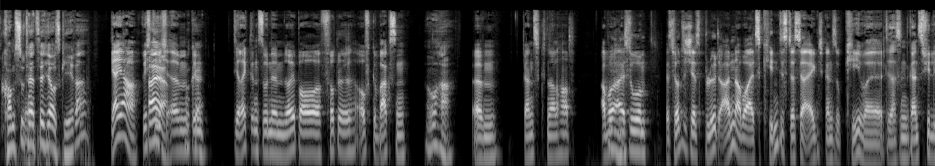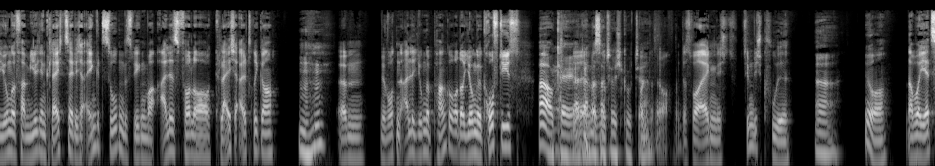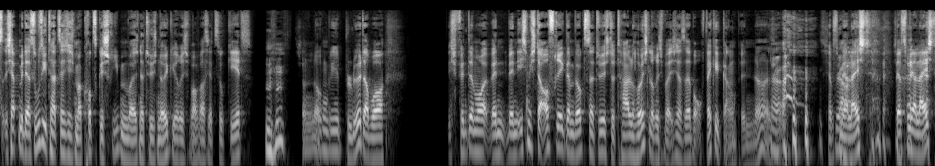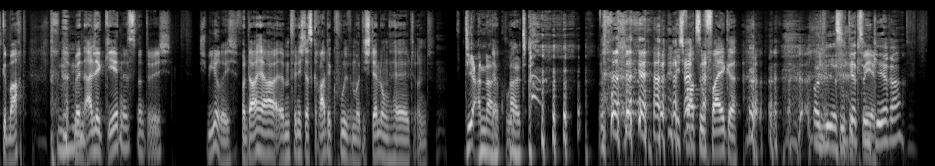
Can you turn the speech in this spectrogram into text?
Kommst du tatsächlich aus Gera? Ja, ja, richtig. Ah ja, ähm, okay. Bin direkt in so einem Neubauviertel aufgewachsen. Oha. Ähm, ganz knallhart. Aber Mhm. also, das hört sich jetzt blöd an, aber als Kind ist das ja eigentlich ganz okay, weil da sind ganz viele junge Familien gleichzeitig eingezogen, deswegen war alles voller Gleichaltriger. Mhm. Ähm, wir wurden alle junge Punker oder junge Gruftis. Ah, okay, ja, dann ist also- natürlich gut, ja. Und, ja, und das war eigentlich ziemlich cool. ja. Ja. Aber jetzt, ich habe mit der Susi tatsächlich mal kurz geschrieben, weil ich natürlich neugierig war, was jetzt so geht. Mhm. Schon irgendwie blöd, aber ich finde immer, wenn, wenn ich mich da aufrege, dann wirkt es natürlich total heuchlerisch, weil ich ja selber auch weggegangen bin. Ne? Also, ja. Ich habe es Ja. mir leicht, ich habe es mir leicht gemacht. Mhm. Wenn alle gehen, ist natürlich schwierig. Von daher ähm, finde ich das gerade cool, wenn man die Stellung hält und Die anderen cool. halt. ich war zu feige. Und wie ist es jetzt in. Gera?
